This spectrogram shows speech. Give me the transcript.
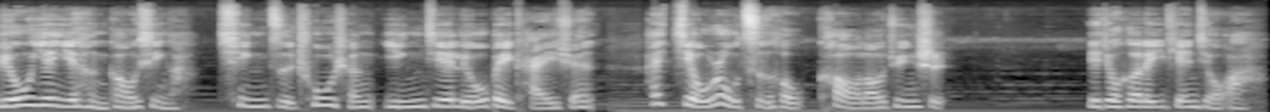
刘焉也很高兴啊，亲自出城迎接刘备凯旋，还酒肉伺候，犒劳军士。也就喝了一天酒啊，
